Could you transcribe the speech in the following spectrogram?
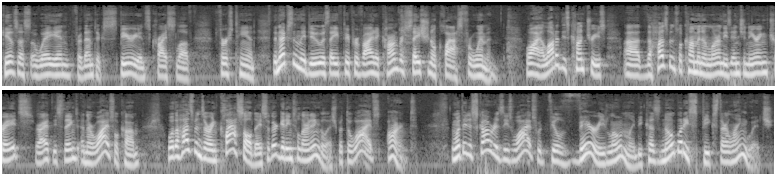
gives us a way in for them to experience Christ's love firsthand. The next thing they do is they, they provide a conversational class for women. Why? A lot of these countries, uh, the husbands will come in and learn these engineering trades, right? These things, and their wives will come. Well, the husbands are in class all day, so they're getting to learn English, but the wives aren't. And what they discovered is these wives would feel very lonely because nobody speaks their language.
